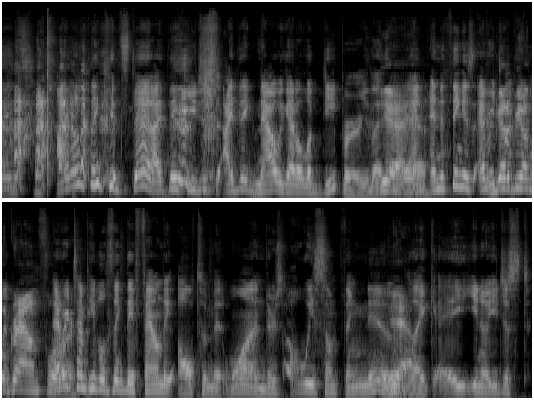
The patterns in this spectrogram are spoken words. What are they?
think. I don't think it's dead. I think you just. I think now we got to look deeper. Like, Yeah, and, yeah. and the thing is, every You gotta time be on the people- ground floor. Every time people think they found the ultimate one, there's always something new. Yeah. Like uh, you know, you just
